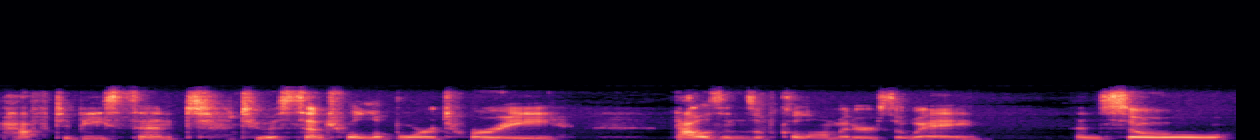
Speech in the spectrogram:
have to be sent to a central laboratory thousands of kilometers away. And so,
